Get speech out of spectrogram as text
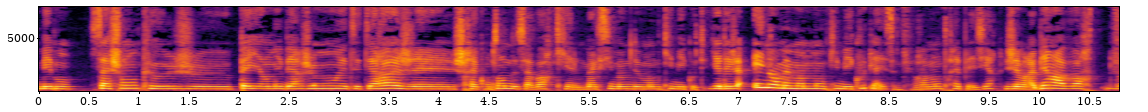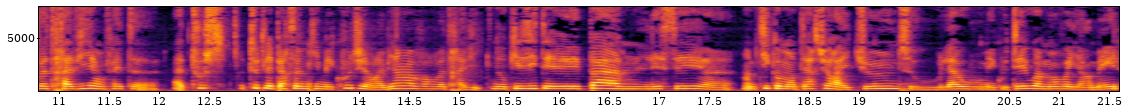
Mais bon, sachant que je paye un hébergement, etc., je serais contente de savoir qu'il y a le maximum de monde qui m'écoute. Il y a déjà énormément de monde qui m'écoute là et ça me fait vraiment très plaisir. J'aimerais bien avoir votre avis en fait euh, à tous, toutes les personnes qui m'écoutent, j'aimerais bien avoir votre avis. Donc n'hésitez pas à me laisser euh, un petit commentaire sur iTunes ou là où vous m'écoutez ou à m'envoyer un mail.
